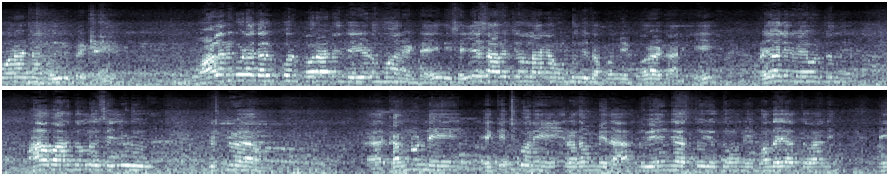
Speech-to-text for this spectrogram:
పోరాటాన్ని వదిలిపెట్టి వాళ్ళని కూడా కలుపుకొని పోరాటం చేయడము అని అంటే ఇది శల్య సారథ్యంలాగా ఉంటుంది తప్ప మీ పోరాటానికి ప్రయోజనం ఏముంటుంది? మహాభారతంలో శల్యుడు కృష్ణు కర్ణుణ్ణి ఎక్కించుకొని రథం మీద నువ్వేం చేస్తావు యుద్ధం? నీ బొంద చేస్తావా? అని నీ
